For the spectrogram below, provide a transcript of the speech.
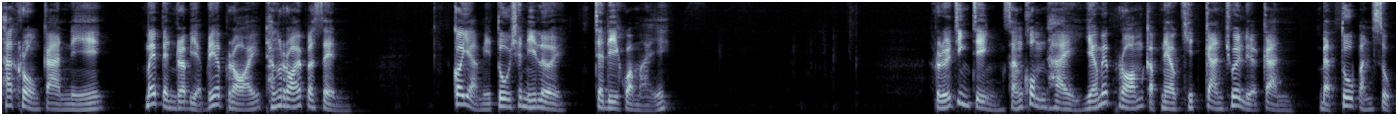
ถ้าโครงการนี้ ไม่เป็นระเบียบเรียบร้อยทั้งร้อยเปอร์เซ็นต์ก็อย่ามีตู้เช่นนี้เลย จะดีกว่าไหม หรือจริง ๆ สังคมไทยยังไม่พร้อมกับแนวคิดการช่วยเหลือกัน แบบตู้ปันสุข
